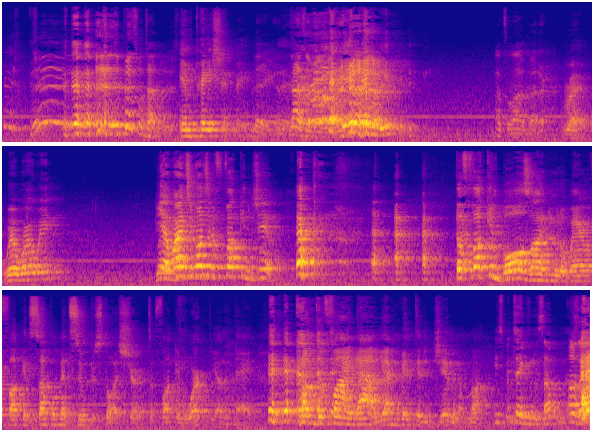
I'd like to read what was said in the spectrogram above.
It depends what time it is. Impatient, maybe. There you go. That's a lot better. That's a lot better. Right. Where were we? Yeah, why don't you go to the fucking gym? the fucking balls on you to wear a fucking supplement superstore shirt to fucking work the other day. Come to find out, you haven't been to the gym in a month. He's been taking the supplements. I was like,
